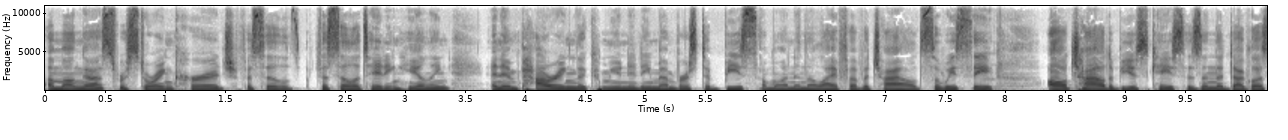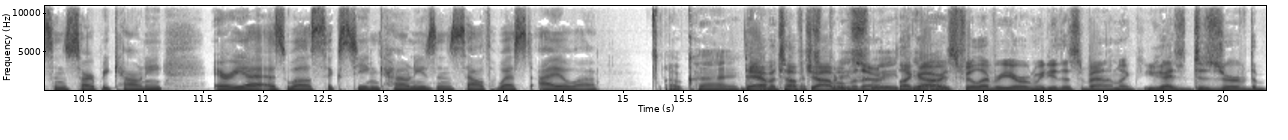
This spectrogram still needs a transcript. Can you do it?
among us, restoring courage, facil- facilitating healing, and empowering the community members to be someone in the life of a child. So we see all child abuse cases in the Douglas and Sarpy County area, as well as 16 counties in southwest Iowa. Okay. They have a tough That's job over there. sweet, like I always feel every year when we do this event, I'm like, you guys deserve to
